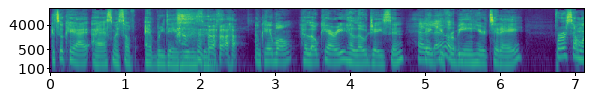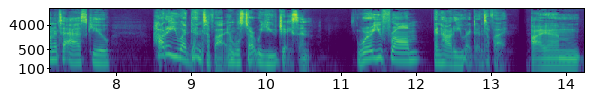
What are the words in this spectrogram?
It's okay. I, I ask myself every day, who is this? okay, well, hello, Karrie. Hello, Jason. Thank you for being here today. First, I wanted to ask you, how do you identify? And we'll start with you, Jason. Where are you from and how do you identify? I am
